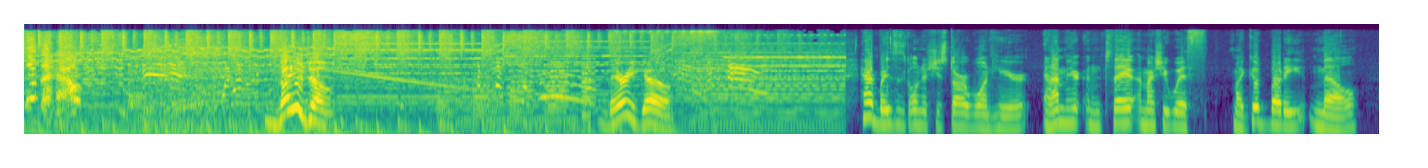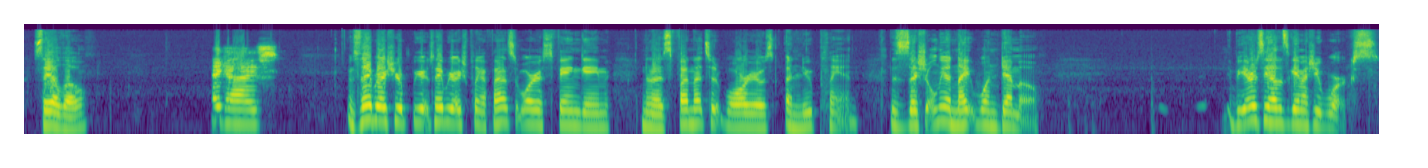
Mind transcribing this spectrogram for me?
What the hell? No, you don't. There you go. Hey everybody, this is Golden Yoshi Star One here, and I'm here, and today I'm actually with my good buddy Mell. Say hello. Hey guys. And today we're actually today we're actually playing a Five Nights at Wario's fan game known as Five Nights at Wario's: A New Plan. This is actually only a night one demo. It'd be interesting how this game actually works.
